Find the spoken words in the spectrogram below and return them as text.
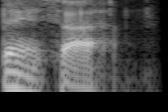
تاسعة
